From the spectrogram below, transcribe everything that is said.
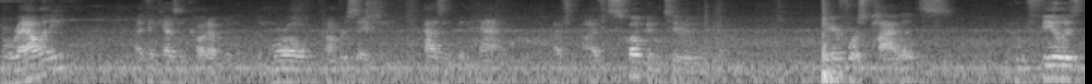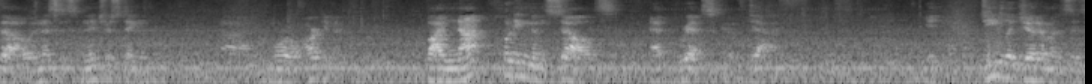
Morality, I think hasn't caught up with it. The moral conversation hasn't been had. I've, I've spoken to Force pilots who feel as though, and this is an interesting uh, moral argument, by not putting themselves at risk of death, it delegitimizes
